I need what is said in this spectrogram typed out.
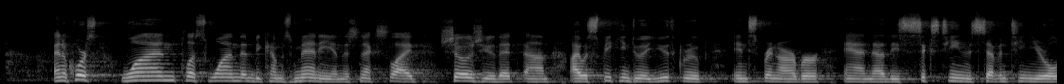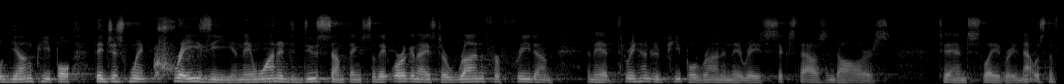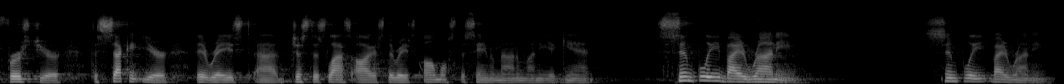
And of course, one plus one then becomes many. And this next slide shows you that um, I was speaking to a youth group in Spring Arbor, and uh, these 16 and 17 year old young people, they just went crazy and they wanted to do something. So they organized a run for freedom, and they had 300 people run, and they raised $6,000 to end slavery. And that was the first year. The second year, they raised, uh, just this last August, they raised almost the same amount of money again, simply by running simply by running.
